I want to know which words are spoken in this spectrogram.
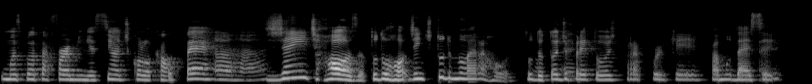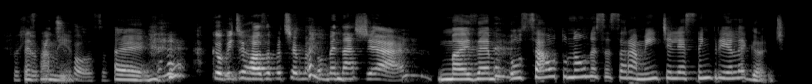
umas plataforminhas assim, ó, de colocar o pé. Aham. Gente, rosa, tudo rosa. Gente, tudo meu era rosa. Tudo. Eu tô de É. preto hoje pra, porque, pra mudar esse Porque eu vim de rosa. É. Porque eu vim de rosa pra te home- homenagear. Mas é, o salto não necessariamente ele é sempre elegante.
